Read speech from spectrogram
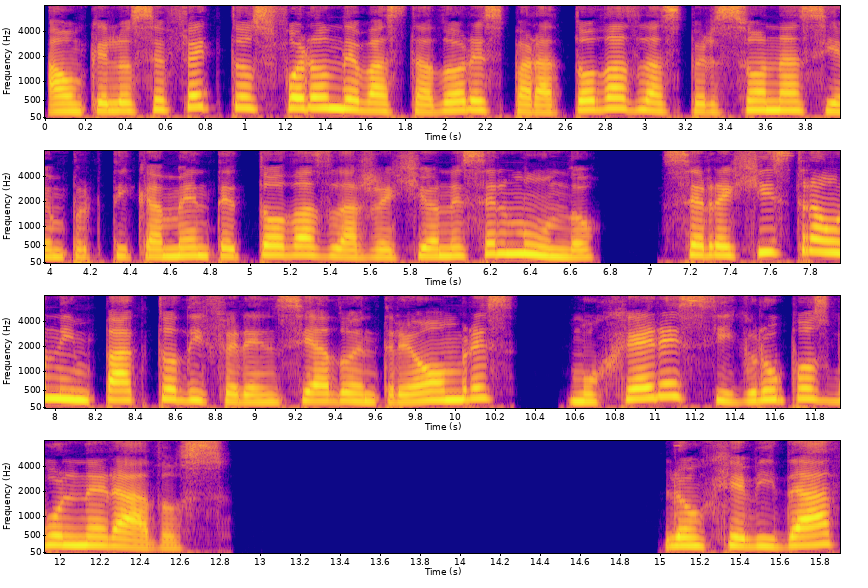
Aunque los efectos fueron devastadores para todas las personas y en prácticamente todas las regiones del mundo, se registra un impacto diferenciado entre hombres, mujeres y grupos vulnerados. Longevidad,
